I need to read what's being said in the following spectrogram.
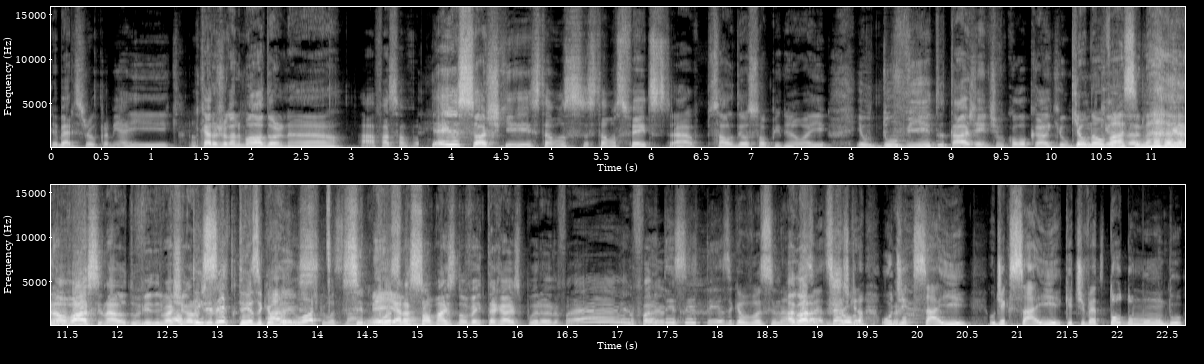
libera esse jogo pra mim aí. Não quero jogar no emulador, não. Ah, faça favor. E é isso, acho que estamos, estamos feitos. Ah, o Saulo deu sua opinião aí. Eu duvido, tá, gente? Vou colocar aqui um Que eu não vou ele assinar. que ele não vai assinar, eu duvido. Ele vai Não, chegar no tenho dia ele- certeza que eu vou- Ah, lógico que eu vou assinar, eu Assinei, vou era assinar. só mais 90 reais por ano. Eu falei, é, eu falei. Eu tenho que- certeza que eu vou assinar. Agora, Você acha que jogo. não? O dia que sair, o dia que sair, que tiver todo mundo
